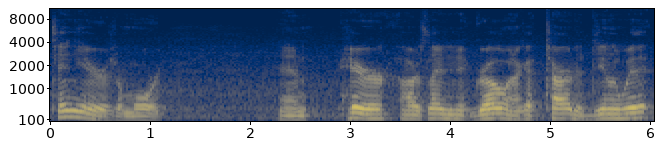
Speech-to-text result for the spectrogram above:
10 years or more. And here I was letting it grow and I got tired of dealing with it.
